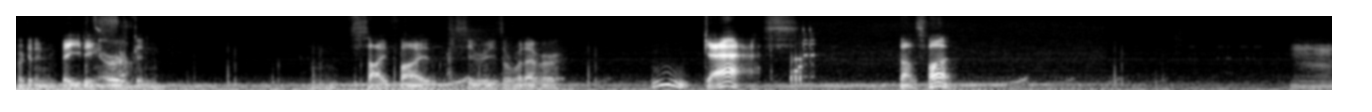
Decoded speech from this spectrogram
fucking invading Earth in, in sci-fi series or whatever. Ooh, gas. Sounds fun. Hmm.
